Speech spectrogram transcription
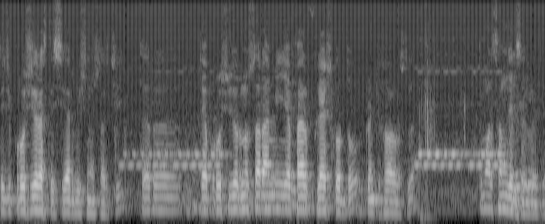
त्याची प्रोसिजर असते सी आर पी सीनुसारची तर त्या प्रोसिजरनुसार आम्ही एफ आय आर फ्लॅश करतो ट्वेंटी फोर आवर्सला तुम्हाला समजेल सगळं ते.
